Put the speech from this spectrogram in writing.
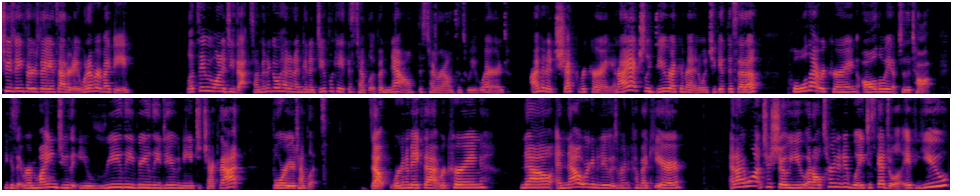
Tuesday, Thursday, and Saturday, whatever it might be. Let's say we want to do that. So I'm going to go ahead and I'm going to duplicate this template. But now, this time around, since we've learned, I'm going to check recurring. And I actually do recommend once you get this set up, pull that recurring all the way up to the top because it reminds you that you really, really do need to check that for your templates. So we're going to make that recurring now. And now what we're going to do is we're going to come back here and I want to show you an alternative way to schedule. If you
